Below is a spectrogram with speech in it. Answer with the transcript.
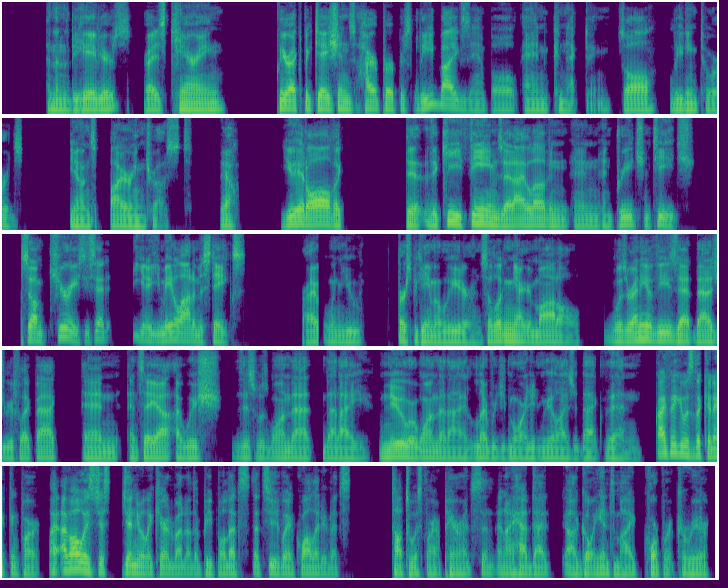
And then the behaviors, right, is caring, clear expectations, higher purpose, lead by example, and connecting. It's all leading towards, you know, inspiring trust. Yeah. You hit all the the the key themes that I love and and and preach and teach. So I'm curious. You said you know, you made a lot of mistakes, right? When you first became a leader. And so looking at your model, was there any of these that that as you reflect back and and say, yeah, I wish this was one that that I knew or one that I leveraged more. I didn't realize it back then. I think it was the connecting part. I, have always just genuinely cared about other people. That's that's usually a quality that's taught to us by our parents, and and I had that uh, going into my corporate career.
